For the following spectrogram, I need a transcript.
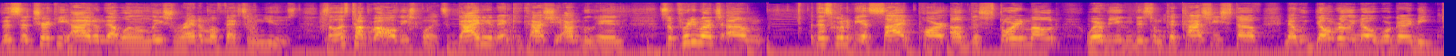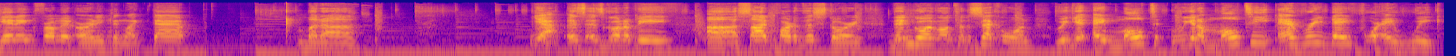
This is a tricky item that will unleash random effects when used. So let's talk about all these points. Gaiden and Kakashi Anbuhin. So pretty much, um, this is going to be a side part of the story mode, wherever you can do some Kakashi stuff. Now, we don't really know what we're going to be getting from it or anything like that. But, uh, yeah, it's, it's going to be uh, a side part of this story. Then going on to the second one, we get a multi, we get a multi every day for a week.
